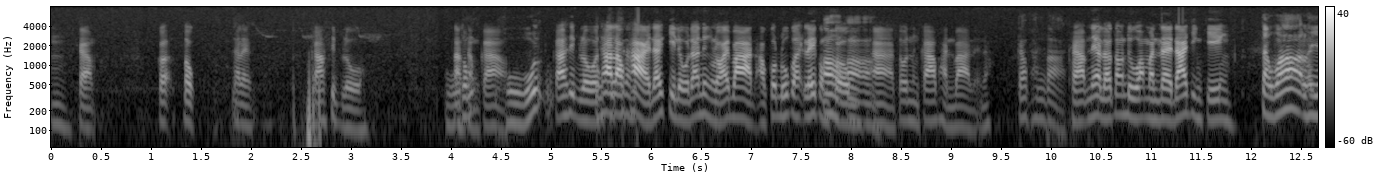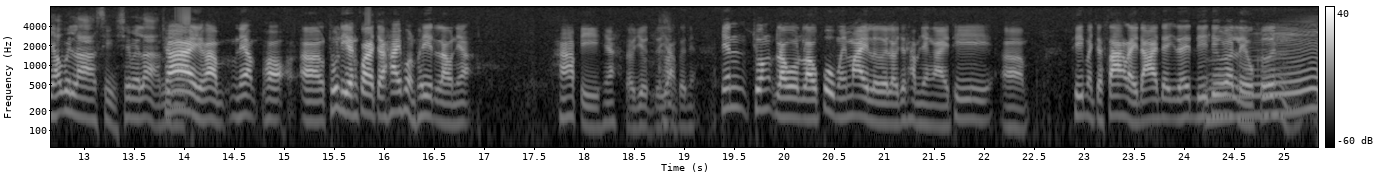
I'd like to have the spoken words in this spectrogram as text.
อืมครับ ก็ตกอะไร90โล โอ้สามต้องสามเก้า โอ้โห90โลโอ้ถ้าเราครับขายได้กิโลละ100บาทเอาก็ลูกเลขกลมอ่าอ่า ๆอ่าต้นหนึ่ง9,000บาทเลยเนาะเก้าพันบาท ครับเนี่ยเราต้องดูว่ามันรายได้จริง แต่ว่าระยะเวลาสิใช่ไหมล่ะๆใช่ครับเนี่ยพออ่าทุเรียนกว่าจะให้ผลผลิตเราเนี่ยห้าปีเนี่ยเราหยุดตัวอย่างตัวเนี้ยเช่นช่วงเราเราปลูกไม่ไหม้เลย เราจะทำยังไงที่อ่าที่มันจะสร้างรายได้ได้ได้ได้ได้รวดเร็วขึ้นอืม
